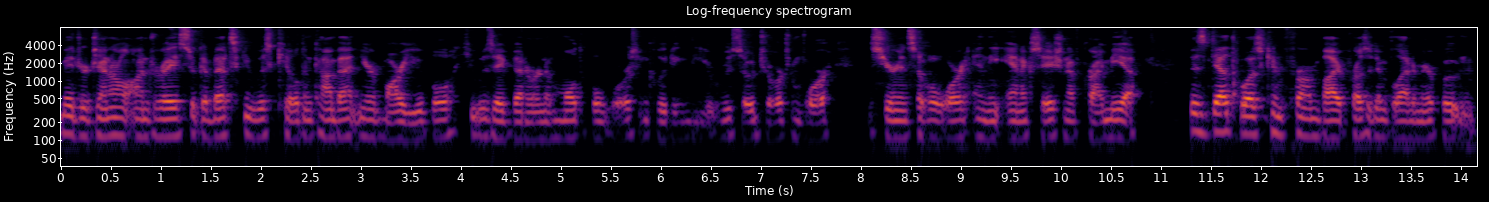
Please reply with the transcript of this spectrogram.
Major General Andrei Sukhovetsky was killed in combat near Mariupol. He was a veteran of multiple wars, including the Russo Georgian War, the Syrian Civil War, and the annexation of Crimea. His death was confirmed by President Vladimir Putin.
